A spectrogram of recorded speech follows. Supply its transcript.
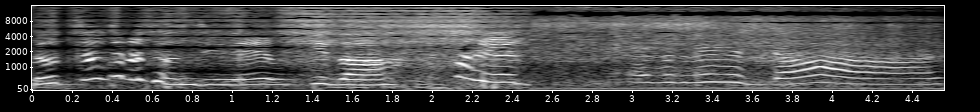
너 쪽으로 던지네. 웃기다. It looks like a dog.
